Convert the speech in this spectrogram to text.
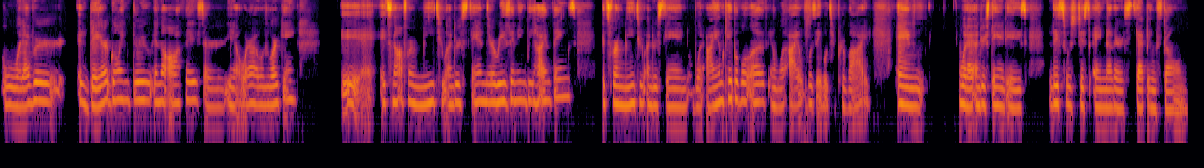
whatever they are going through in the office or, you know, where I was working, it, it's not for me to understand their reasoning behind things. It's for me to understand what I am capable of and what I was able to provide. And what I understand is this was just another stepping stone.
